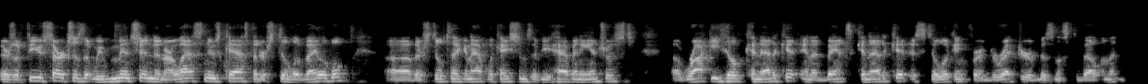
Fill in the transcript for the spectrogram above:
There's a few searches that we've mentioned in our last newscast that are still available. Uh, they're still taking applications if you have any interest. Uh, Rocky Hill, Connecticut, and Advanced Connecticut is still looking for a director of business development.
